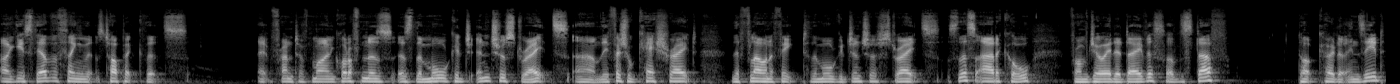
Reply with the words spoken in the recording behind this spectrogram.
I guess, the other thing that's topic that's at front of mind quite often is, is the mortgage interest rates, um, the official cash rate, the flow and effect to the mortgage interest rates. So this article from Joanna Davis of the stuff.co.nz,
